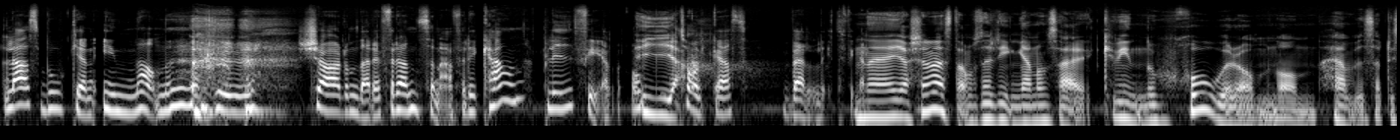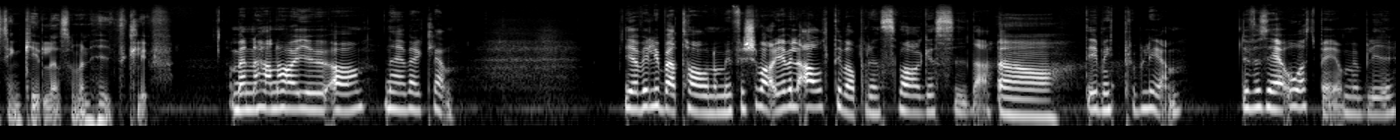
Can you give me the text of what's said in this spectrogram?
Läs boken innan du kör de där referenserna för det kan bli fel och Ja. tolkas väldigt fel. Nej, jag känner nästan att jag måste ringa någon så här kvinnojour om någon hänvisar till sin kille som en Heathcliff. Men han har ju, ja, nej verkligen. Jag vill ju bara ta honom i försvar. Jag vill alltid vara på den svaga sida. Ja, Det är mitt problem. Du får säga åt mig om jag blir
